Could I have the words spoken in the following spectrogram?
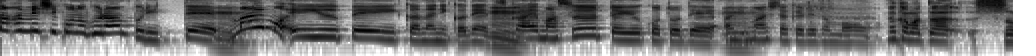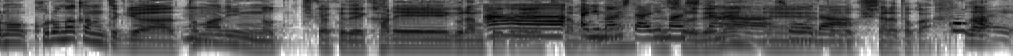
那覇飯このグランプリって、うん前も auPay か何かでうん使えますということでありましたけれども。なんかまた、そのコロナ禍の時は、トマリンの近くでカレーグランプリとかやってたもんね。ありましたありましたそれでね、えーそうだ登録したらとか。今回、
